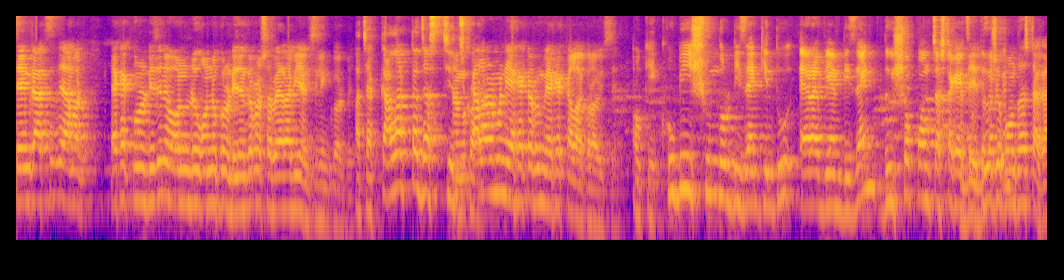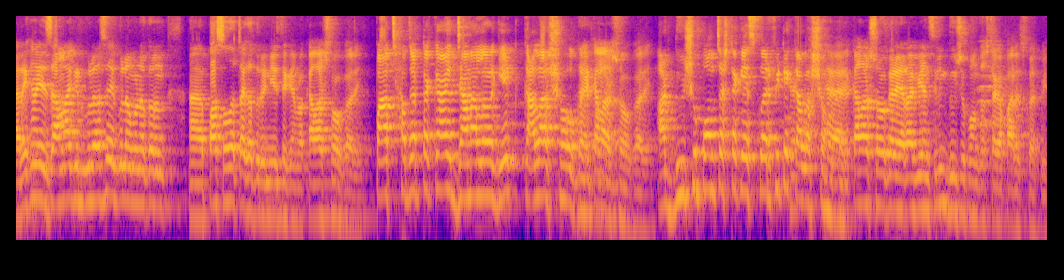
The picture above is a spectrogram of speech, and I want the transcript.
সেম রাখছে যে আমার এক এক কোনো ডিজাইনে অন্য অন্য কোনো ডিজাইন করবে সব অ্যারাবিয়ান সিলিং করবে। আচ্ছা কালারটা জাস্ট চেঞ্জ করা। কালার মানে এক একটা রুমে এক এক কালার করা হয়েছে। ওকে খুবই সুন্দর ডিজাইন কিন্তু অ্যারাবিয়ান ডিজাইন দুইশো পঞ্চাশ টাকায় জি করতে দুইশো পারবেন। পঞ্চাশ টাকা। আর এখানে জানলা আছে এগুলো মনে করেন আহ, পাঁচ হাজার টাকা ধরে নিয়ে থাকি আমরা কালার সহকারে। পাঁচ হাজার টাকায় জানালার গেট কালার সহকারে। কালার সহকারে। আর দুইশো পঞ্চাশ টাকা স্কোয়ার ফিটে কালার হ্যাঁ সহকারে। কালার সহকারে অ্যারাবিয়ান সিলিং দুইশো পঞ্চাশ টাকা পার স্কোয়ার ফিট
